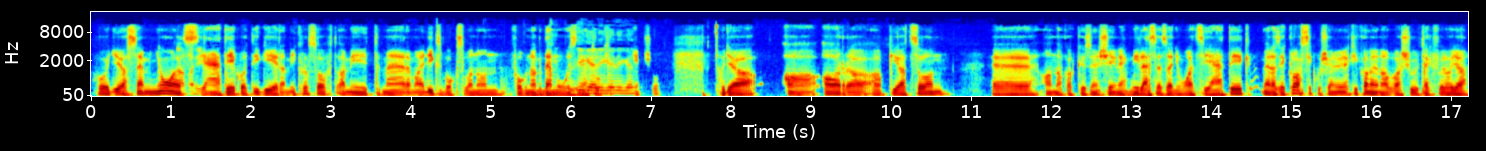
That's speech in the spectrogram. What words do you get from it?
hogy azt hiszem 8 játékot ígér a Microsoft, amit már majd Xbox One-on fognak demózni igen, a igen, igen. Hogy a, a, arra a piacon eh, annak a közönségnek mi lesz ez a 8 játék, mert azért klasszikusan ő nekik nagyon avval sültek föl, hogy a,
